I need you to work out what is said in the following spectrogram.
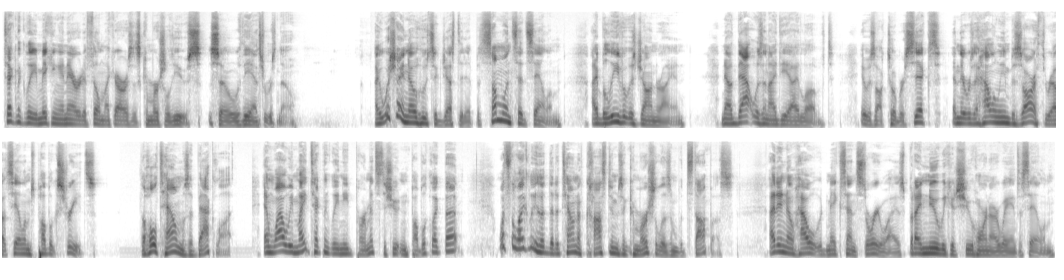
Technically, making a narrative film like ours is commercial use, so the answer was no. I wish I know who suggested it, but someone said Salem. I believe it was John Ryan. Now, that was an idea I loved. It was October 6th, and there was a Halloween bazaar throughout Salem's public streets. The whole town was a backlot. And while we might technically need permits to shoot in public like that, what's the likelihood that a town of costumes and commercialism would stop us? I didn't know how it would make sense story wise, but I knew we could shoehorn our way into Salem.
